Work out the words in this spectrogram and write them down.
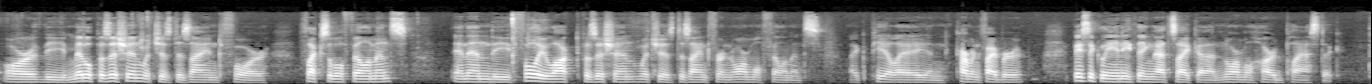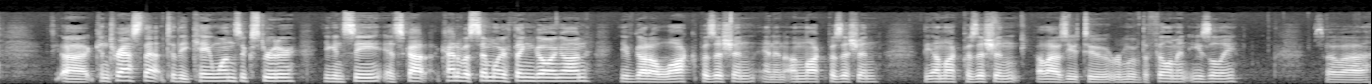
or the middle position, which is designed for flexible filaments, and then the fully locked position, which is designed for normal filaments like PLA and carbon fiber, basically anything that's like a normal hard plastic. Uh, contrast that to the K1's extruder. You can see it's got kind of a similar thing going on. You've got a lock position and an unlock position. The unlock position allows you to remove the filament easily. So uh,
